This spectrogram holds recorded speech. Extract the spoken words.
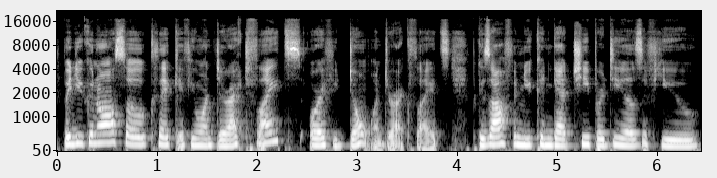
but you can also click if you want direct flights or if you don't want direct flights because often you can get cheaper deals if you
